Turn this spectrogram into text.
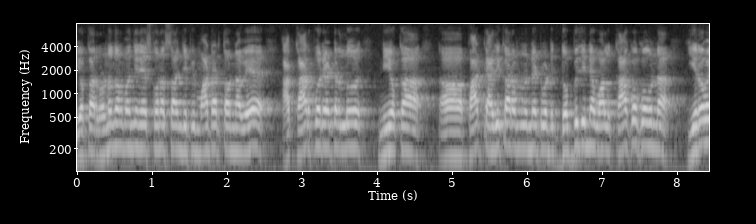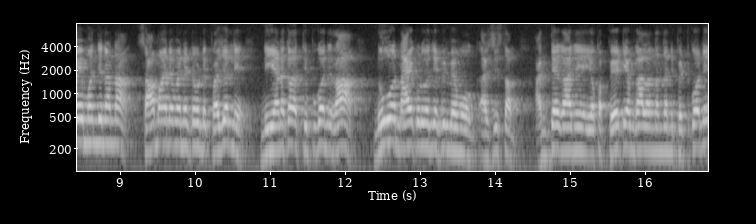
ఈ యొక్క రెండు వందల మందిని వేసుకొని వస్తా అని చెప్పి మాట్లాడుతూ ఉన్నావే. ఆ కార్పొరేటర్లు నీ యొక్క పార్టీ అధికారంలో ఉన్నటువంటి దొబ్బి తినే వాళ్ళు కాకోకుండా ఇరవై మందినన్నా సామాన్యమైనటువంటి ప్రజల్ని నీ వెనకాల తిప్పుకొని రా నువ్వు నాయకుడు అని చెప్పి మేము హర్షిస్తాం. అంతేగాని ఈ యొక్క పేటీఎం గాలందరినీ పెట్టుకొని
